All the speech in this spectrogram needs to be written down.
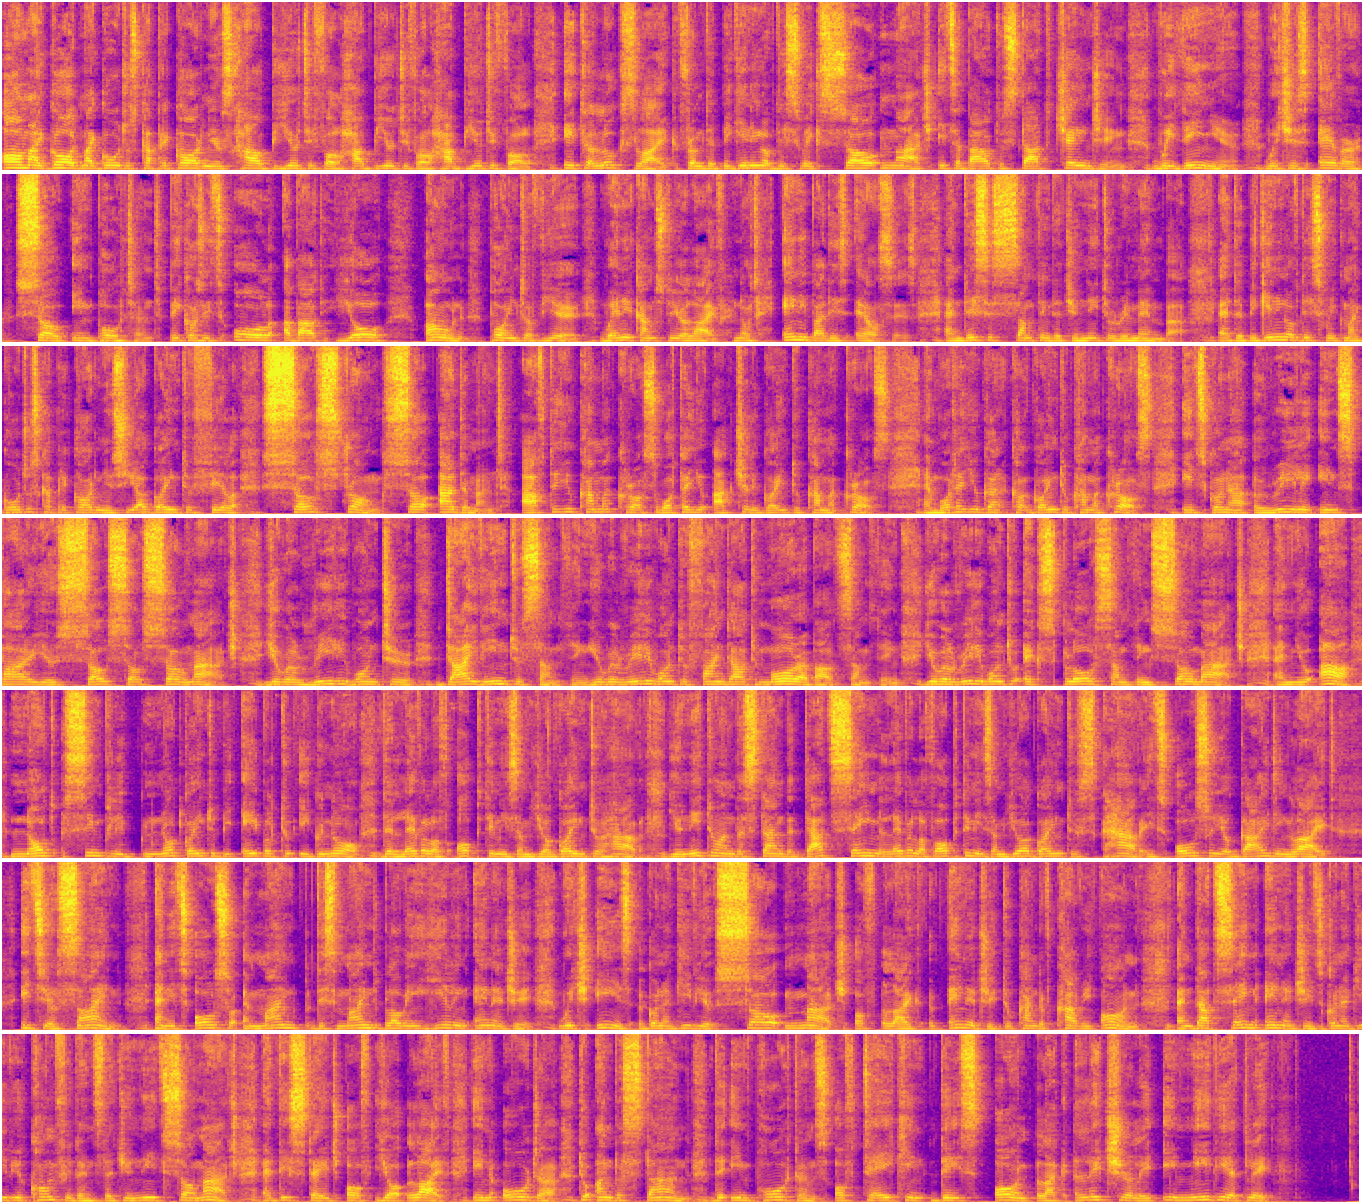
Oh my God, my gorgeous Capricornius, how beautiful, how beautiful, how beautiful it looks like from the beginning of this week. So much it's about to start changing within you, which is ever so important because it's all about your own point of view when it comes to your life, not anybody else's. And this is something that you need to remember. At the beginning of this week, my gorgeous Capricornius, you are going to feel so strong, so adamant. After you come across, what are you actually going to come across? And what are you go- going to come across? It's gonna really inspire you so, so, so much. You will really want to dive into something. You will really want to find out more about something. You will really want to explore something so much. And you are not simply not going to be able to ignore the level of optimism you're going to have. You need to understand that that same level of optimism you are going to have, it's also your guiding light it's your sign and it's also a mind this mind-blowing healing energy which is to give you so much of like energy to kind of carry on. And that same energy is to give you confidence that you need so much at this stage of your life in order to understand the importance of taking this on like literally immediately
